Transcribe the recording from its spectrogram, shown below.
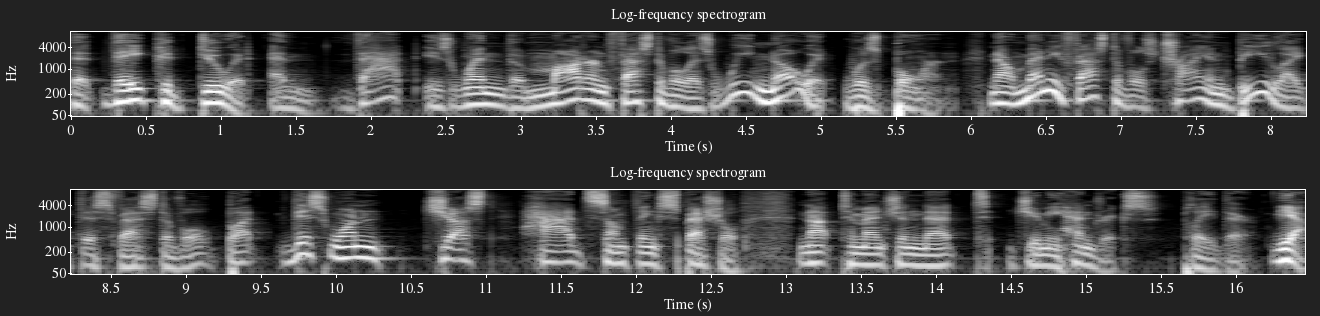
that they could do it. And that is when the modern festival as we know it was born. Now, many festivals try and be like this festival, but this one just had something special. Not to mention that Jimi Hendrix played there. Yeah,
